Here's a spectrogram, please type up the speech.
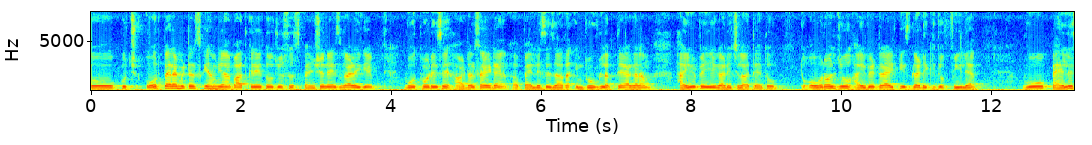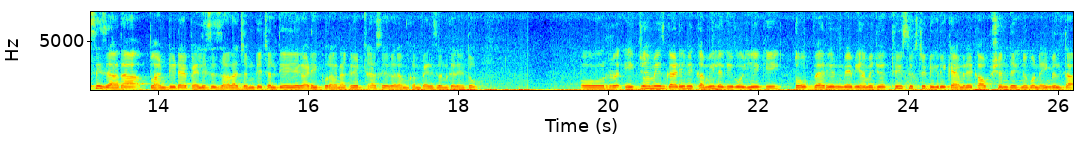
तो कुछ और पैरामीटर्स की हम यहाँ बात करें तो जो सस्पेंशन है इस गाड़ी के, वो थोड़े से हार्डर साइड है पहले से ज़्यादा इम्प्रूव लगते हैं अगर हम हाईवे पे ये गाड़ी चलाते हैं तो। तो ओवरऑल जो हाईवे ड्राइव की इस गाड़ी की जो फील है, वो पहले से ज़्यादा प्लांटेड है, पहले से ज़्यादा जम के चलती है ये गाड़ी पुराना क्रेटा से अगर हम कंपेरिजन करें तो। और एक जो हमें इस गाड़ी में कमी लगी वो ये कि टॉप वेरिएंट में भी हमें जो है 360 डिग्री कैमरे का ऑप्शन देखने को नहीं मिलता।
